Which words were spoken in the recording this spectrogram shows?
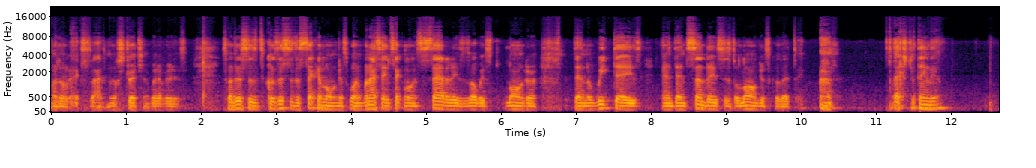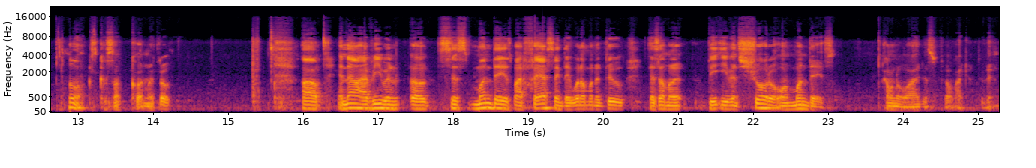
My little exercise, my little stretching, whatever it is. So this is, because this is the second longest one. When I say second longest, Saturdays is always longer than the weekdays, and then Sundays is the longest because I take extra thing there. Oh, because I'm caught my throat. Uh, and now I've even, uh, since Monday is my fasting day, what I'm going to do is I'm going to be even shorter on Mondays. I don't know why, I just felt like I do that.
